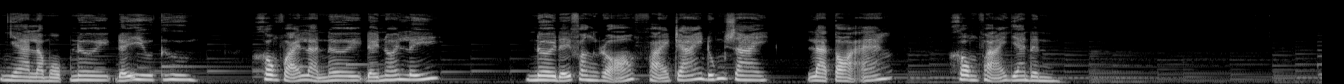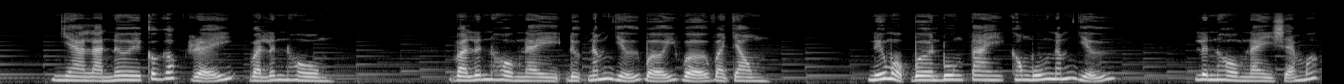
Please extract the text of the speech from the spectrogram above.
Nhà là một nơi để yêu thương, không phải là nơi để nói lý. Nơi để phân rõ phải trái đúng sai là tòa án, không phải gia đình. Nhà là nơi có gốc rễ và linh hồn và linh hồn này được nắm giữ bởi vợ và chồng. Nếu một bên buông tay không muốn nắm giữ, linh hồn này sẽ mất.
